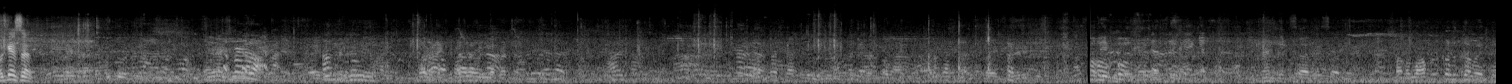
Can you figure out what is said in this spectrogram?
Okay sir. సరే సరే మన లోపల కలుద్దాం అయితే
